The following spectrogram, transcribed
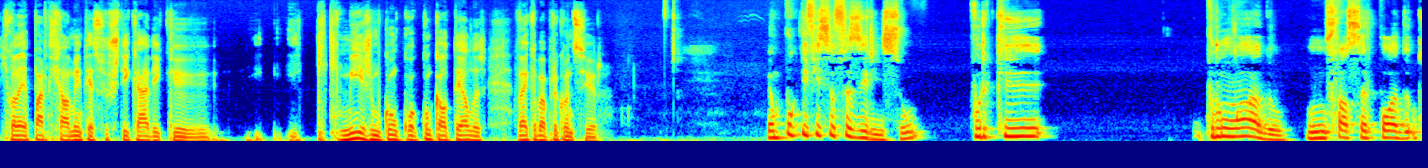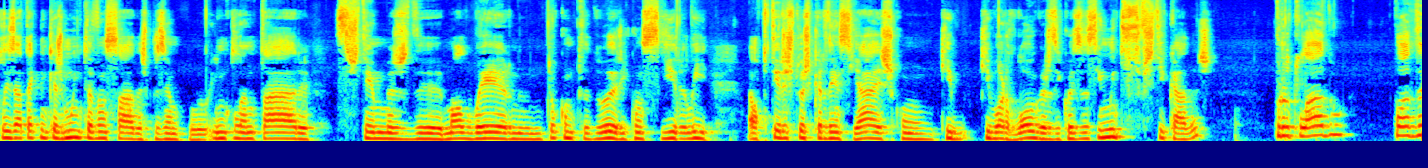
e qual é a parte que realmente é sofisticada e que, e, e que mesmo com, com cautelas vai acabar por acontecer? É um pouco difícil fazer isso porque por um lado, um fraudster pode utilizar técnicas muito avançadas, por exemplo, implantar sistemas de malware no teu computador e conseguir ali obter as tuas credenciais com keyboard loggers e coisas assim muito sofisticadas. Por outro lado, pode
